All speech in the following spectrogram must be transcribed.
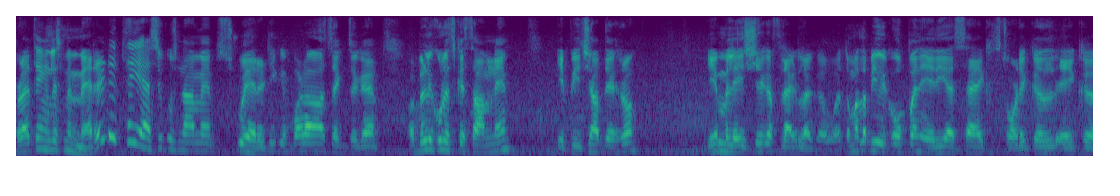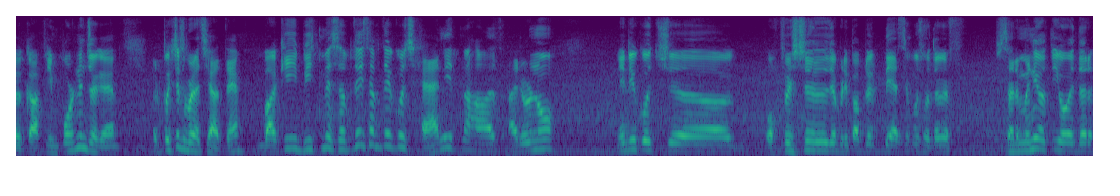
but I think English में मेरिडिक है या ऐसे कुछ नाम है। स्क्वायर है ठीक है बड़ा सा एक जगह है। और बिल्कुल इसके सामने ये पीछे आप देख रहे हो ये मलेशिया का फ्लैग लगा हुआ है। तो मतलब ये एक ओपन एरिया है एक हिस्टोरिकल एक काफ़ी इंपॉर्टेंट जगह है और पिक्चर्स बड़े अच्छे आते हैं। बाकी बीच में सबसे सबसे कुछ है नहीं इतना खास। आई डोंट नो मे बी कुछ ऑफिशियल जब रिपब्लिक डे ऐसे कुछ होता है सेरेमनी होती हो इधर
